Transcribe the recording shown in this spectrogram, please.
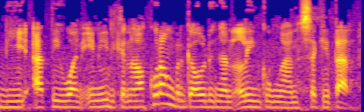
di Atiwan ini dikenal kurang bergaul dengan lingkungan sekitar.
